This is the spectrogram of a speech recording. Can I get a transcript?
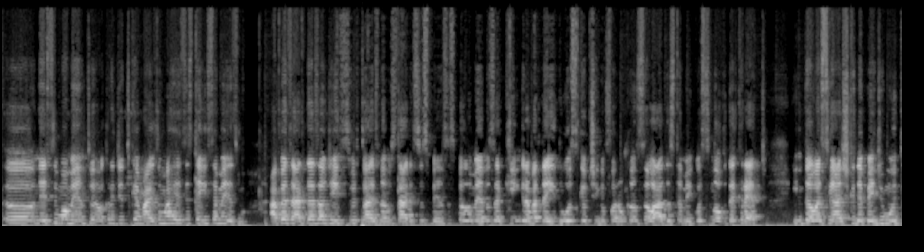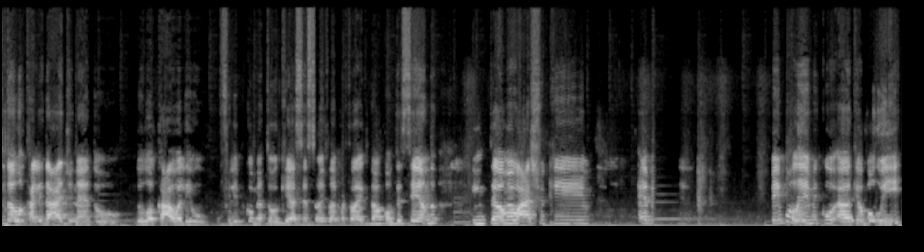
uh, nesse momento eu acredito que é mais uma resistência mesmo apesar das audiências virtuais não estarem suspensas, pelo menos aqui em Gravataí, duas que eu tinha foram canceladas também com esse novo decreto. Então, assim, acho que depende muito da localidade, né, do, do local ali. O, o Felipe comentou que as sessões lá em Porto Alegre estão acontecendo. Então, eu acho que é bem polêmico uh, que evoluir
